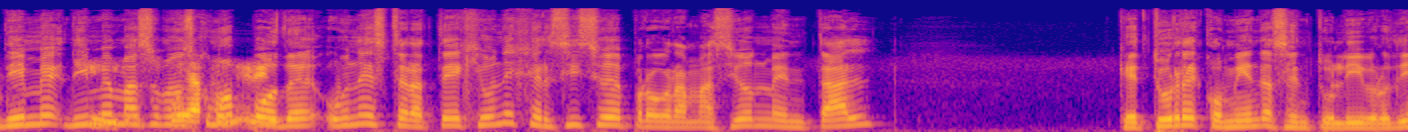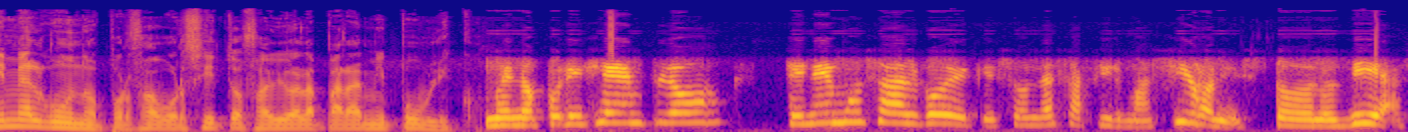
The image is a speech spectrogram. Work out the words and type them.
dime, dime más o menos cómo poder, una estrategia, un ejercicio de programación mental que tú recomiendas en tu libro. Dime alguno, por favorcito, Fabiola, para mi público. Bueno, por ejemplo, tenemos algo de que son las afirmaciones todos los días.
